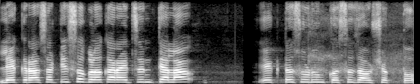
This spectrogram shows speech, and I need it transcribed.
लेकरासाठी सगळं करायचं आणि त्याला एकटं सोडून कसं जाऊ शकतो?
